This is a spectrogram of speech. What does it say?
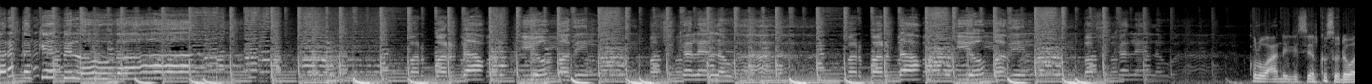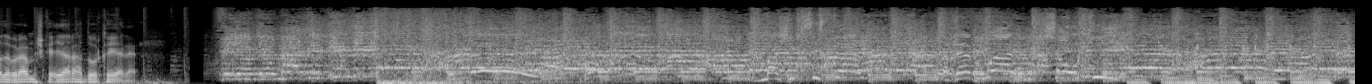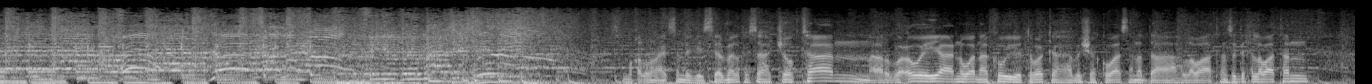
baratankii bilowda barbardhac iyo badin bafi kale lowdaa barbardhac iyo badin bafi kale lowdaa kul wacan dhegeystayaal ku soo dhawaada barnaamijka ciyaaraha doorka yeelan maqal wanaagsan dhegeystayaal meel kasta ha joogtaan. Arbaco weeyaan waana kow iyo tobanka bisha koowaad sanada labaatan saddex labaatan.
